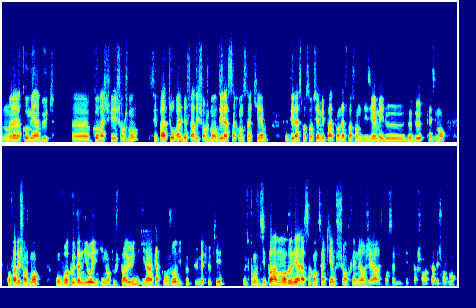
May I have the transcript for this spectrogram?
Monaco met un but, euh, Kovac fait les changements. C'est pas à Tourelle de faire des changements dès la 55e, dès la 60e, et pas attendre la 70e et le 2-2 quasiment pour faire des changements. On voit que Danilo, il, n'en touche pas une, il a un carton jaune, il peut plus mettre le pied. Est-ce qu'on se dit pas à un moment donné, à la 55e, je suis entraîneur, j'ai la responsabilité de faire des changements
